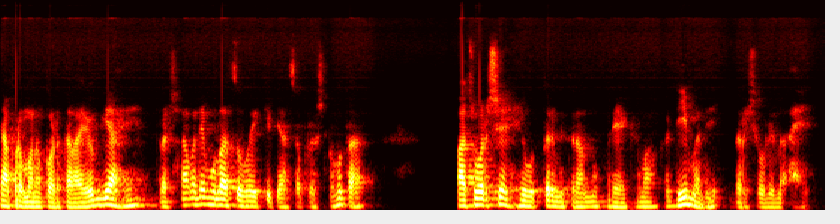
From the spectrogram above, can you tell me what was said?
त्याप्रमाणे पडताळा योग्य आहे. प्रश्नामध्ये मुलाचं वय किती असा प्रश्न होता. पाच वर्ष हे उत्तर मित्रांनो पर्याय क्रमांक डी मध्ये दर्शवलेलं आहे.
